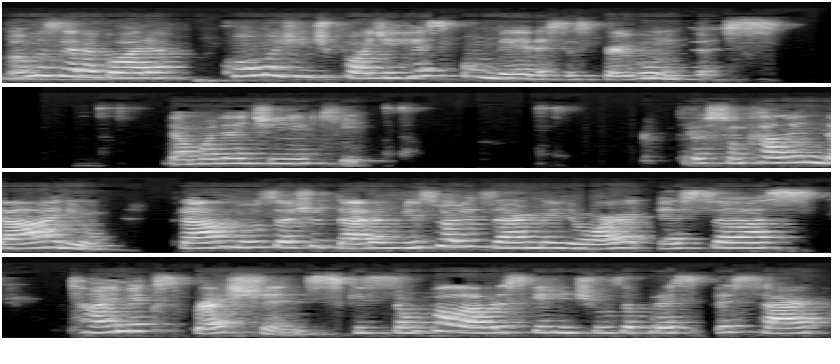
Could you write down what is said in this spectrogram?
Vamos ver agora como a gente pode responder essas perguntas. Dá uma olhadinha aqui. Trouxe um calendário para nos ajudar a visualizar melhor essas time expressions, que são palavras que a gente usa para expressar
